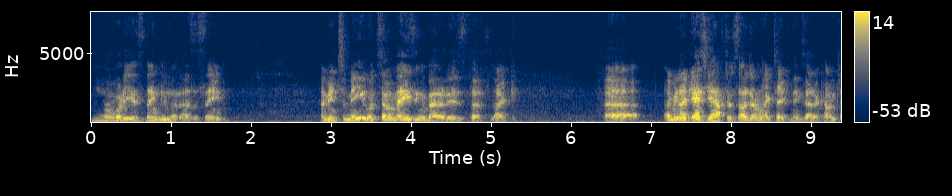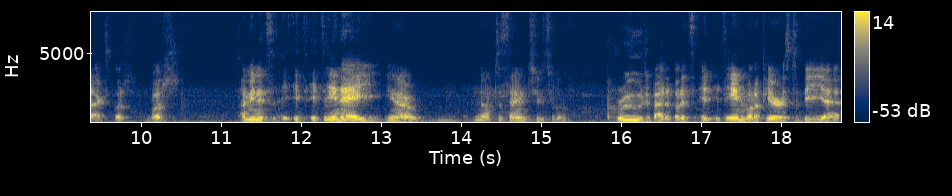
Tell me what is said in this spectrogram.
Yeah. Or what do you think of it as a scene? I mean, to me, what's so amazing about it is that, like, uh, I mean, I guess you have to. So I don't like taking things out of context, but but, I mean, it's it's it's in a you know, not to sound too sort of crude about it, but it's it, it's in what appears to be a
